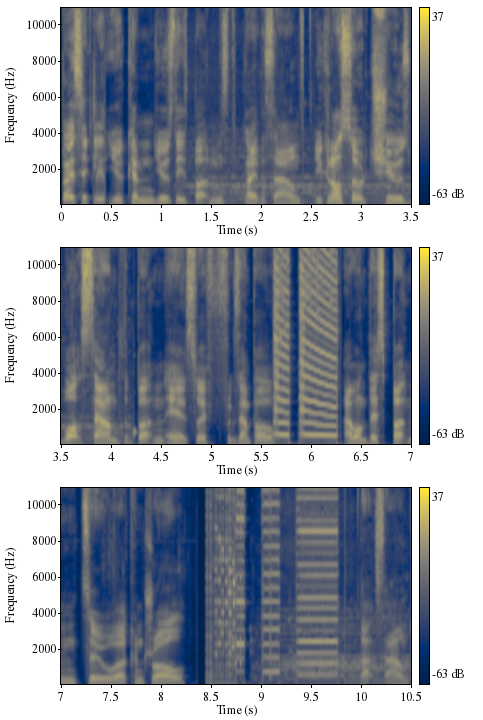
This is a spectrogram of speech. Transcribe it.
Basically, you can use these buttons to play the sounds. You can also choose what sound the button is. So if, for example, I want this button to uh, control that sound.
